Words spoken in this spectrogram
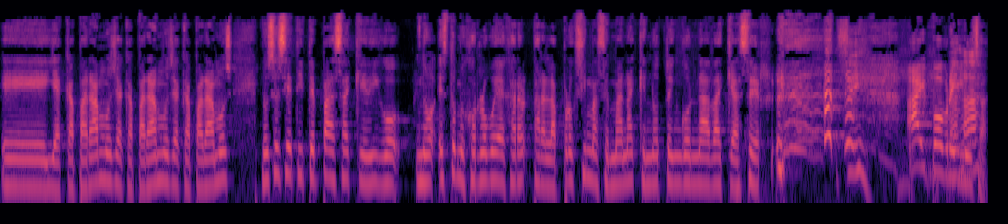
eh, y acaparamos y acaparamos y acaparamos. No sé si a ti te pasa que digo, no, esto mejor lo voy a dejar para la próxima semana que no tengo nada que hacer. Sí. Ay, pobre Ajá. ilusa.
